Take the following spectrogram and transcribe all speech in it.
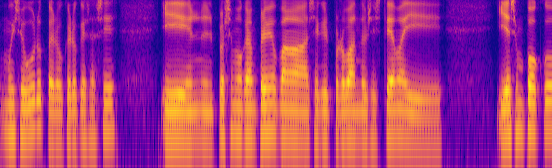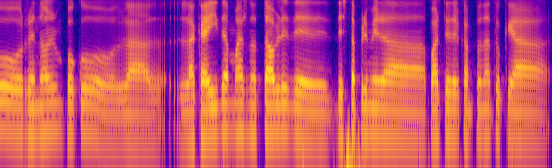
muy seguro, pero creo que es así. Y en el próximo Gran Premio van a seguir probando el sistema y y es un poco Renault un poco la, la caída más notable de, de, esta primera parte del campeonato que ha,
